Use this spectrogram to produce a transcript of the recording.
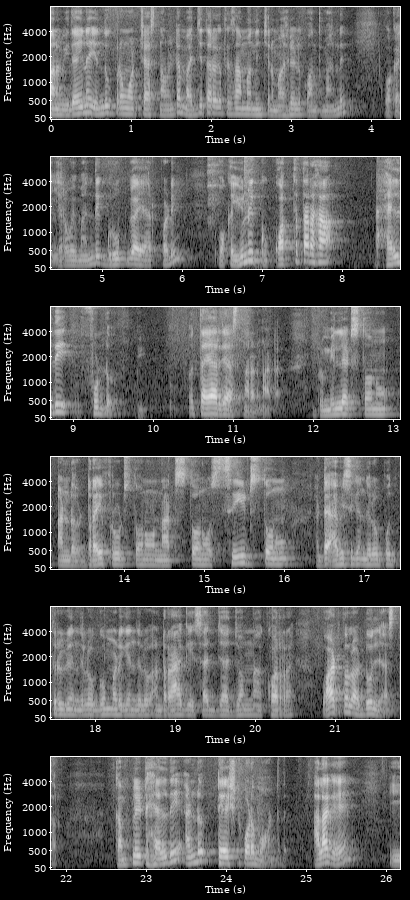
మనం ఇదైనా ఎందుకు ప్రమోట్ చేస్తున్నామంటే మధ్యతరగతికి సంబంధించిన మహిళలు కొంతమంది ఒక ఇరవై మంది గ్రూప్గా ఏర్పడి ఒక యూనిక్ కొత్త తరహా హెల్దీ ఫుడ్ తయారు చేస్తున్నారనమాట ఇప్పుడు మిల్లెట్స్తోనూ అండ్ డ్రై ఫ్రూట్స్తోనూ నట్స్తోనూ సీడ్స్తోనూ అంటే అవిసి గింజలు పొత్తురు గింజలు గుమ్మడి గింజలు అంటే రాగి సజ్జ జొన్న కొర్ర వాటితో లడ్డూలు చేస్తారు. కంప్లీట్ హెల్దీ అండ్ టేస్ట్ కూడా బాగుంటుంది. అలాగే ఈ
